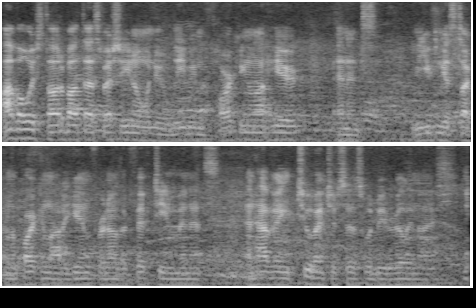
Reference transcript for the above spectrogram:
I've always thought about that, especially you know when you're leaving the parking lot here, and it's you can get stuck in the parking lot again for another 15 minutes, and having two entrances would be really nice.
